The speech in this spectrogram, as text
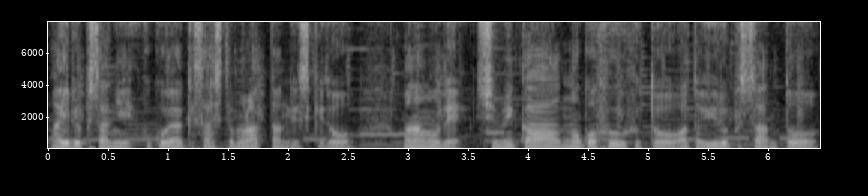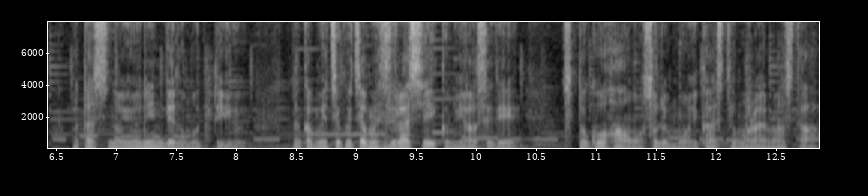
まあ、ゆるぷさんにお声掛けさせてもらったんですけど、まあ、なので、趣味家のご夫婦と、あとゆるぷさんと私の4人で飲むっていう、なんかめちゃくちゃ珍しい組み合わせで、ちょっとご飯をそれも行かせてもらいました。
